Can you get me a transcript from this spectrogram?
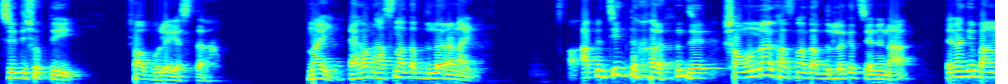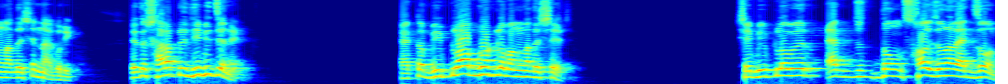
স্মৃতিশক্তি সব ভুলে গেছে তারা। নাই, এখন হাসনাত আবদুল্লাহরা নাই। আপনি চিন্তা করেন যে সমন্বয়ক হাসনাত আবদুল্লাহকে চেনে না, এ নাকি বাংলাদেশের নাগরিক। এ তো সারা পৃথিবী চেনে। একটা বিপ্লব ঘটলো বাংলাদেশের। সেই বিপ্লবের একদম ছয় জনের একজন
